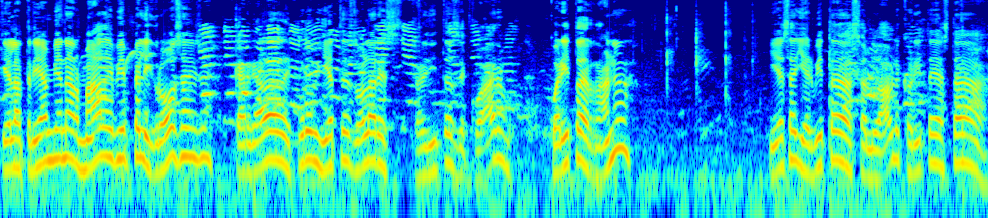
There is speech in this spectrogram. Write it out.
Que la traían bien armada y bien peligrosa, cargada de puros billetes, dólares, ranitas de cuadro, cuarita de rana. Y esa hierbita saludable que ahorita ya está.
